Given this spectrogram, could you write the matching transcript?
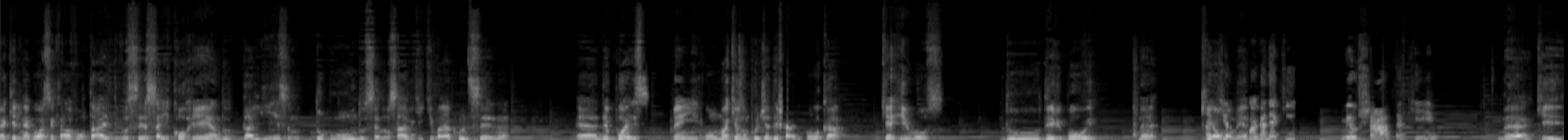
é aquele negócio, aquela vontade de você sair correndo dali, do mundo, você não sabe o que, que vai acontecer, né? É, uhum. Depois vem uma que eu não podia deixar de colocar, que é Heroes, do Dave Bowie, né? Que aqui, é o momento... Com a canequinha meu chá tá aqui. Né? Que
